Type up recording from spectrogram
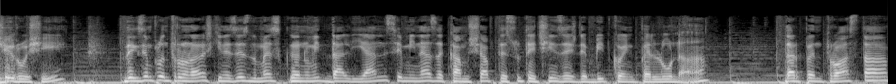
și rușii. De exemplu, într-un oraș chinezesc numesc, numit Dalian, se minează cam 750 de bitcoin pe lună, dar pentru asta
